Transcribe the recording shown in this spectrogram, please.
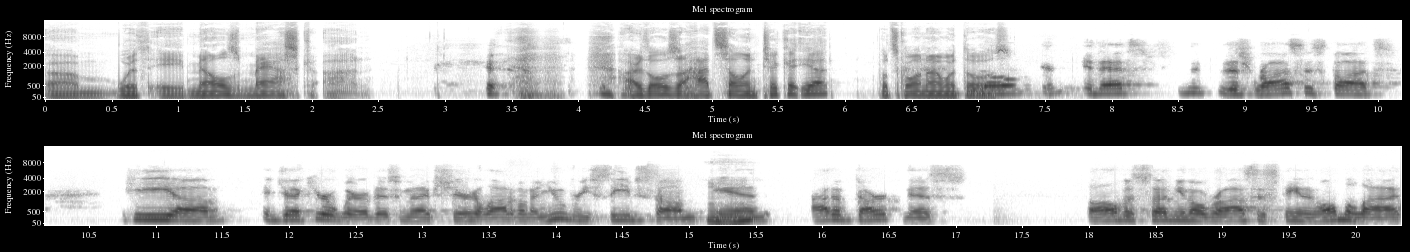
um, with a Mel's mask on. are those a hot selling ticket yet? What's going on with those? No, and, and that's this Ross's thoughts. He um, and Jack, you're aware of this. I mean, I've shared a lot of them, and you've received some. Mhm. And out of darkness, all of a sudden, you know, Ross is staying at home a lot,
